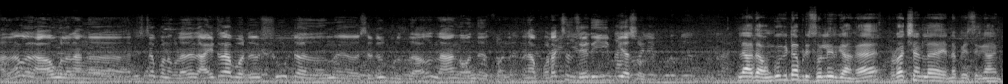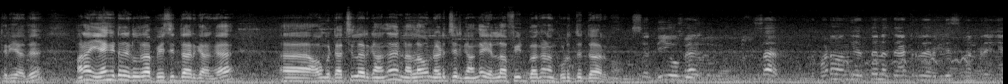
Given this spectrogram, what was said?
அதனால் அவங்கள நாங்கள் டிஸ்டர்ப் பண்ணக்கூடாது. ஹைதராபாத் ஷூட் அது வந்து ஷெட்யூல் கொடுத்ததால நாங்கள் வந்து இது பண்ணல. நான் ப்ரொடக்ஷன் சைடு ஈபியாக சொல்கிறேன் இல்லை அது அவங்கக்கிட்ட அப்படி சொல்லியிருக்காங்க. ப்ரொடக்ஷனில் என்ன பேசியிருக்காங்கன்னு தெரியாது. ஆனால் என்கிட்ட ரெகுலராக பேசிட்டு தான் இருக்காங்க. அவங்க டச்சில் இருக்காங்க நல்லாவும் நடிச்சிருக்காங்க. எல்லா ஃபீட்பேக்கும் நான் கொடுத்துட்டு தான் இருக்கோம். சார் டிஓபி சார் இந்த படம் வந்து எத்தனை தேட்டரில் ரிலீஸ் பண்ணுறீங்க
